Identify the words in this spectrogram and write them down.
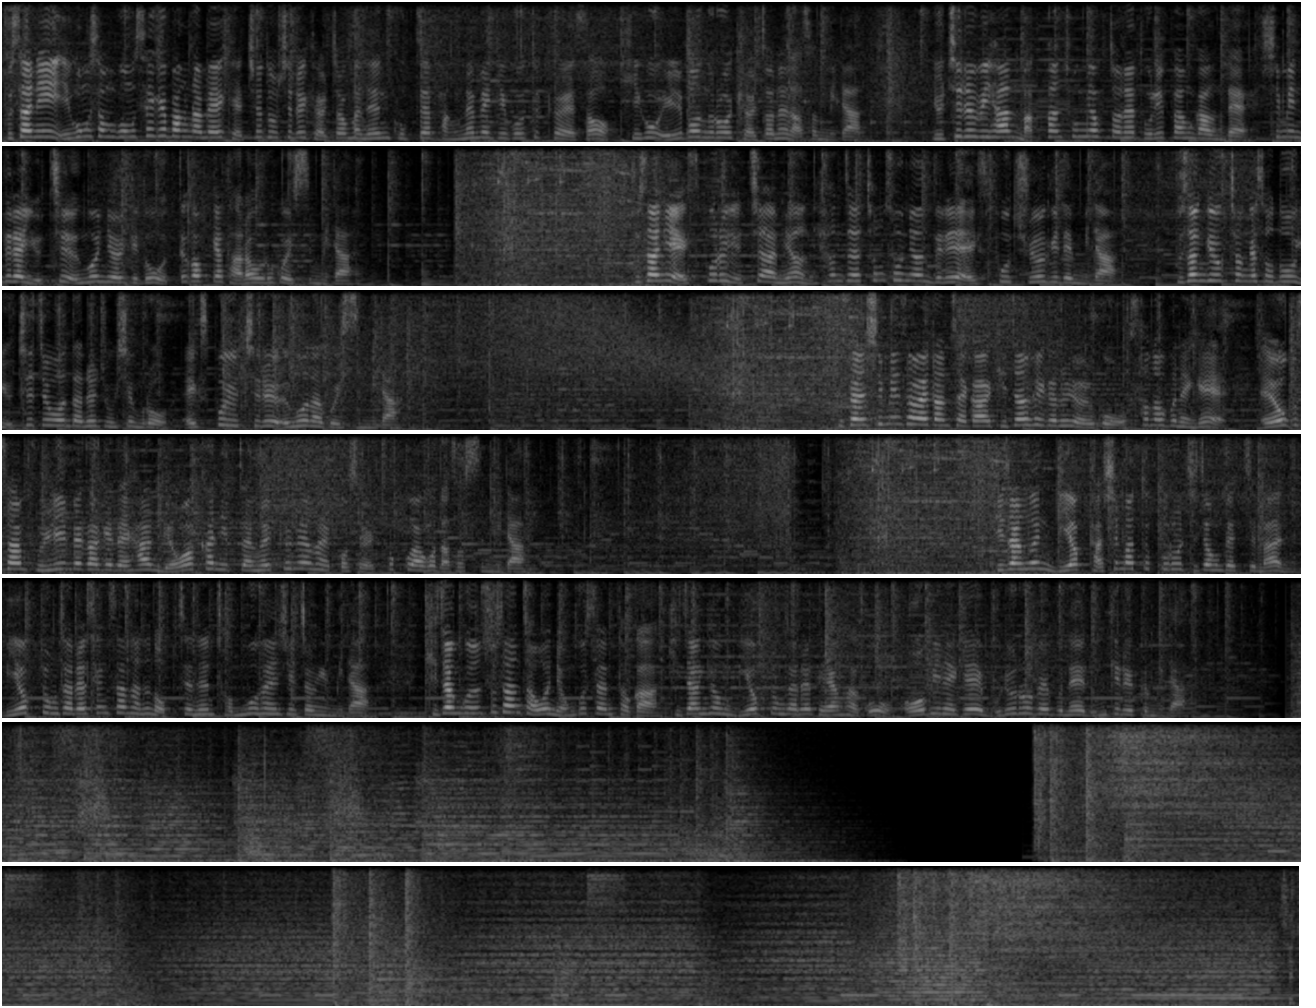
부산이 2030 세계박람회 개최 도시를 결정하는 국제박람회기구 투표에서 기호 1번으로 결전에 나섭니다. 유치를 위한 막판 총력전에 돌입한 가운데 시민들의 유치 응원 열기도 뜨겁게 달아오르고 있습니다. 부산이 엑스포를 유치하면 현재 청소년들이 엑스포 주역이 됩니다. 부산교육청에서도 유치 지원단을 중심으로 엑스포 유치를 응원하고 있습니다. 부산 시민사회단체가 기자회견을 열고 산업은행에 에어부산 분리 매각에 대한 명확한 입장을 표명할 것을 촉구하고 나섰습니다. 기장은 미역 다시마 특구로 지정됐지만 미역 종자를 생산하는 업체는 전무한 실정입니다. 기장군 수산자원연구센터가 기장형 미역 종자를 배양하고 어업인에게 무료로 배분해 눈길을 끕니다.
